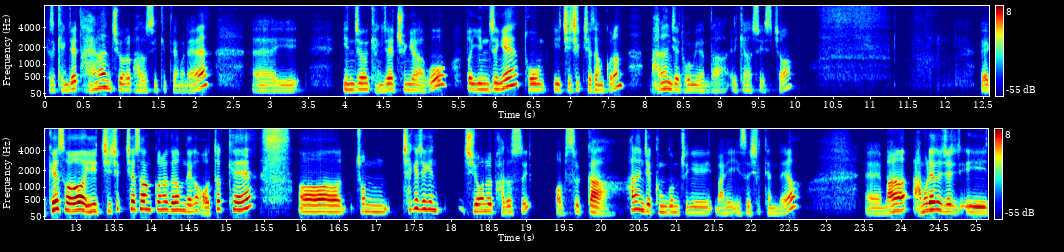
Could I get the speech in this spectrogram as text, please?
그래서 굉장히 다양한 지원을 받을 수 있기 때문에 에, 이 인증은 굉장히 중요하고 또 인증에 도움, 이 지식재산권은 많은 이제 도움이 된다. 이렇게 할 수 있죠. 예, 그래서 이 지식재산권을 그럼 내가 어떻게 어, 좀 체계적인 지원을 받을 수 없을까 하는 이제 궁금증이 많이 있으실 텐데요. 에, 아무래도 이제 이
